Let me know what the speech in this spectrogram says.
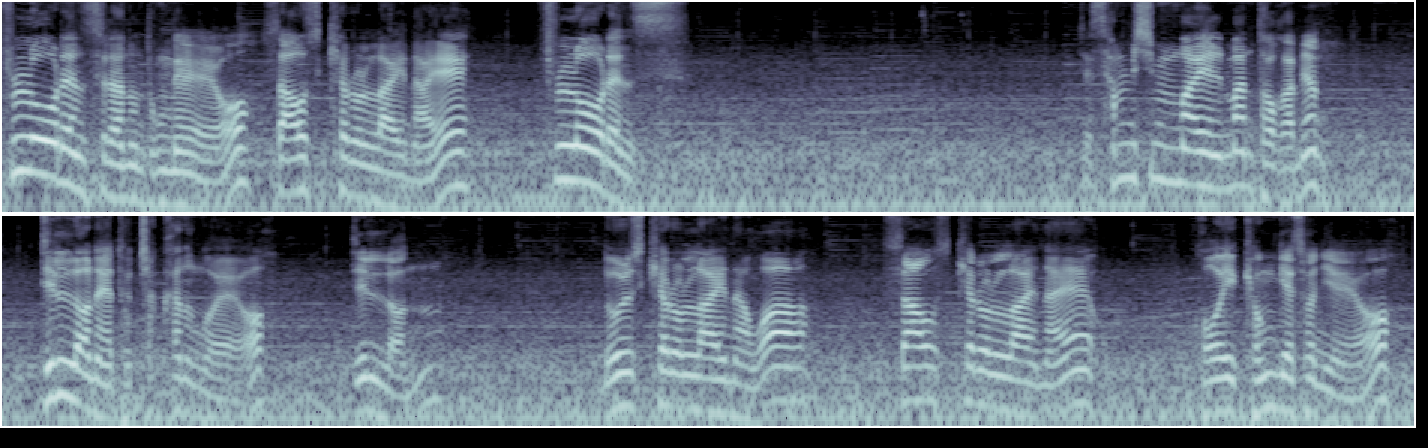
플로렌스라는 동네예요. 사우스캐롤라이나의 플로렌스. 이제 30마일만 더 가면 딜런에 도착하는 거예요. 딜런. 노스캐롤라이나와 사우스캐롤라이나의 거의 경계선이에요.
